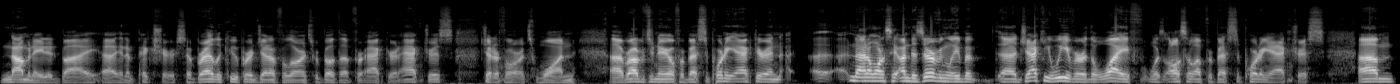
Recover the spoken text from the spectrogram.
nominated by uh, in a picture. So Bradley Cooper and Jennifer Lawrence were both up for actor and actress. Jennifer Lawrence won. Uh, Robert De Niro for best supporting actor, and uh, I don't want to say undeservingly, but Jacki Weaver, the wife, was also up for best supporting actress. Um,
